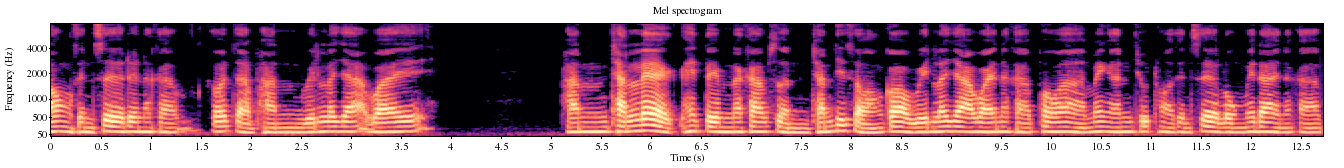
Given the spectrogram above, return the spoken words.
ล่องเซ็นเซอร์ด้วยนะครับ ก็จะพันเว้นระยะไว้ พันชั้นแรกให้เต็มนะครับ ส่วนชั้นที่สองก็เว้นระยะไว้นะครับ เพราะว่าไม่งั้นชุดหอเซ็นเซอร์ลงไม่ได้นะครับ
